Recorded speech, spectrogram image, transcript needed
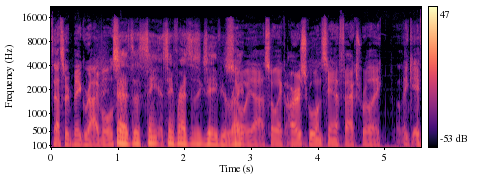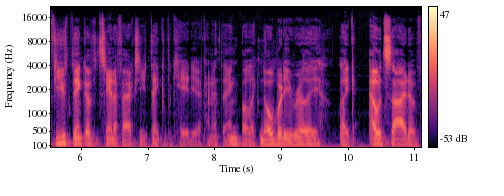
that's our big rivals. yeah, it's a St. St. Francis Xavier, right? So yeah, so like our school and St. FX were like like if you think of St. FX, you think of Acadia kind of thing, but like nobody really like outside of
